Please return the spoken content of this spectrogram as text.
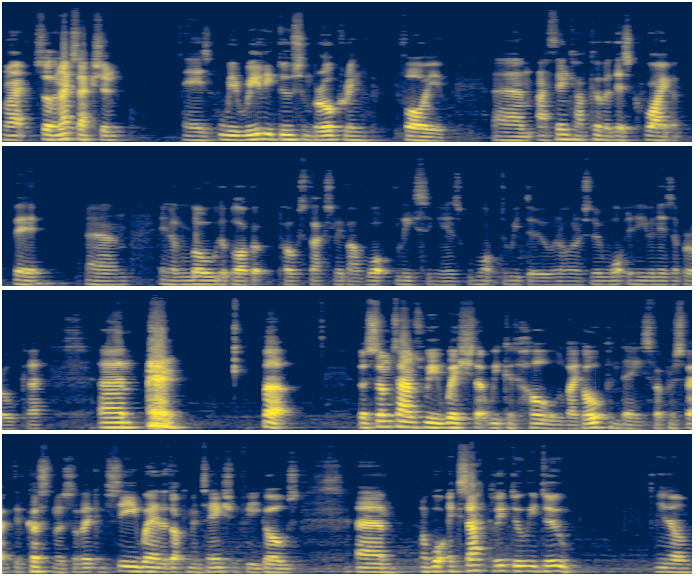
Right. So the next section is we really do some brokering for you. Um, I think I've covered this quite a bit um, in a load of blog posts actually about what leasing is, what do we do, and all the rest of it, what even is a broker. Um, but but sometimes we wish that we could hold like open days for prospective customers so they can see where the documentation fee goes um, and what exactly do we do, you know,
